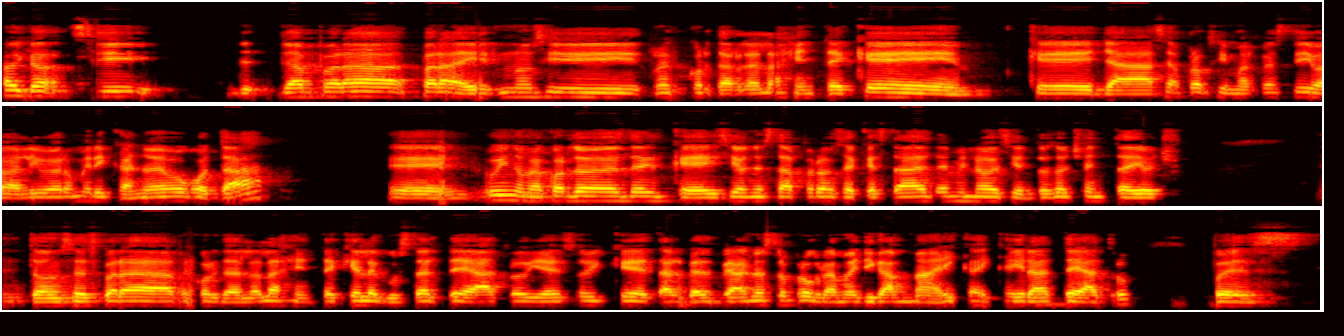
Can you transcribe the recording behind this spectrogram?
Oiga, sí, ya para, para irnos y recordarle a la gente que, que ya se aproxima el Festival Iberoamericano de Bogotá. Eh, uy, no me acuerdo desde qué edición está, pero sé que está desde 1988. Entonces, para recordarle a la gente que le gusta el teatro y eso, y que tal vez vea nuestro programa y diga, Mike, hay que ir al teatro, pues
